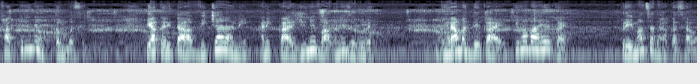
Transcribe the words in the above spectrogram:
खात्रीने उत्तम बसेल. याकरिता विचाराने आणि काळजीने वागणे जरूर आहे. घरामध्ये काय किंवा बाहेर काय प्रेमाचा धाक असावा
